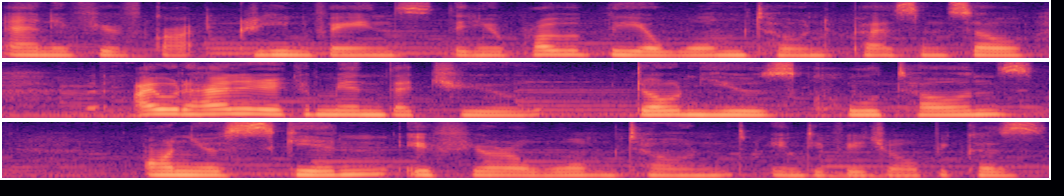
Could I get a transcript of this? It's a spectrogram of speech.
and if you've got green veins then you're probably a warm toned person so I would highly recommend that you don't use cool tones on your skin if you're a warm toned individual because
